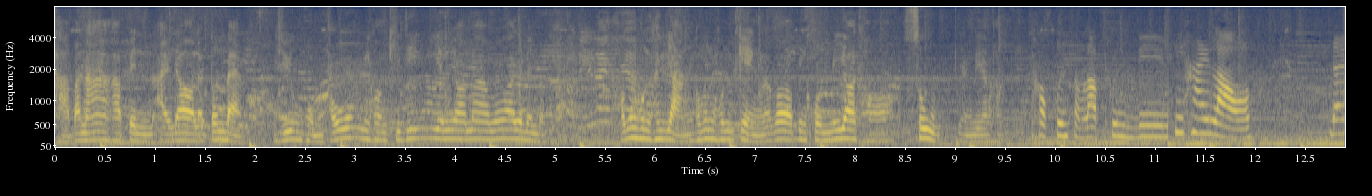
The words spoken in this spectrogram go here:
ถาปนะครับเป็นไอดอลและต้นแบบชีวิตของผมเขามีความคิดที่เยี่ยมยอดมากไม่ว่าจะเป็นแบบเขาเป็นคนขยันเขาเป็นคนเก่ง แล้วก็เป็นคนไม่ย่อท้อสู้อย่างเดียวครับ ขอบคุณสำหรับคุณดีที่ให้เราได้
